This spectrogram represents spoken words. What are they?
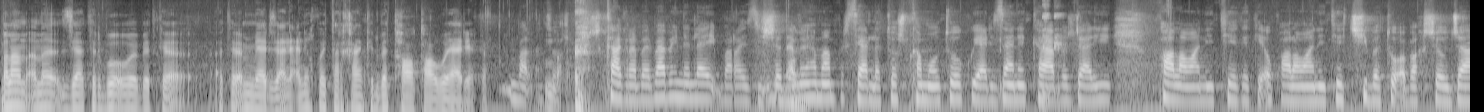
بەڵام ئەمە زیاتر بۆ ئەوە بێت کە ئەتر ئەم یاریزانانی خۆی تەرخان کردبێت تاو تاو بۆ یاریەکە. کاک ڕێبەر با بینە لای بەڕێزیشت ئەمێ هەمان پرسیار لە تۆش بکەمەوە تۆک و یاریزانێک کە بەشداری پاڵەوانێتیەکەکەی ئەو پاڵەوانێتیە چی بە تۆ ئەبەخشێ و جا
